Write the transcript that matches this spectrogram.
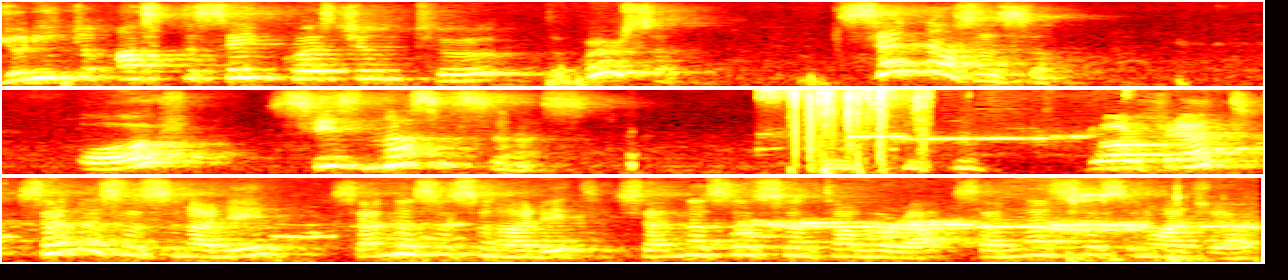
You need to ask the same question to the person. Sen nasılsın? Or siz nasılsınız? Your friend, sen nasılsın Ali? Sen nasılsın Halit? Sen nasılsın Tamura? Sen nasılsın Hacer?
